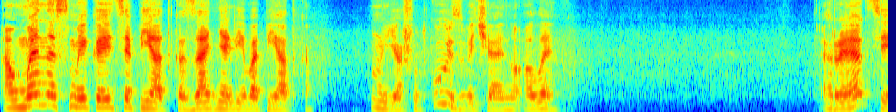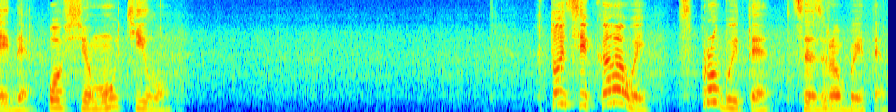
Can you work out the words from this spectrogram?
а в мене смикається п'ятка, задня ліва п'ятка. Ну, я шуткую, звичайно, але реакція йде по всьому тілу. Хто цікавий, спробуйте це зробити.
